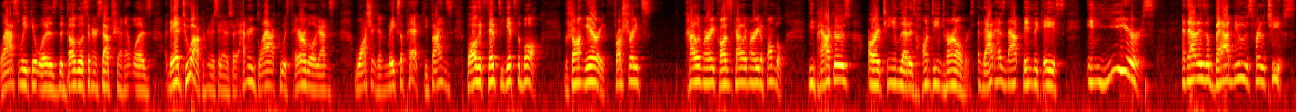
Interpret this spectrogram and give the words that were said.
Last week, it was the Douglas interception. It was they had two opportunities to intercept. Henry Black, who was terrible against Washington, makes a pick. He finds ball gets tipped. He gets the ball. Rashan Gary frustrates Kyler Murray, causes Kyler Murray to fumble. The Packers are a team that is hunting turnovers, and that has not been the case in years. And that is a bad news for the Chiefs.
